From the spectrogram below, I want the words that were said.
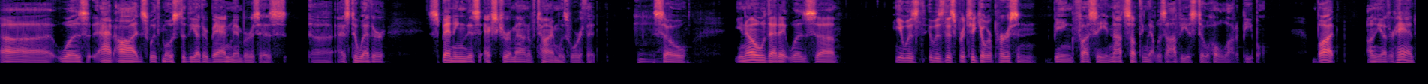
uh, was at odds with most of the other band members as uh, as to whether spending this extra amount of time was worth it. hmm, So, you know that it was uh, it was it was this particular person being fussy and not something that was obvious to a whole lot of people. But on the other hand,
